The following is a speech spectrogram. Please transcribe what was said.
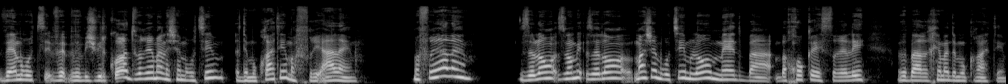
והם רוצים, ובשביל כל הדברים האלה שהם רוצים, הדמוקרטיה מפריעה להם. מפריעה להם. זה לא, זה לא, זה לא, מה שהם רוצים לא עומד בחוק הישראלי ובערכים הדמוקרטיים.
